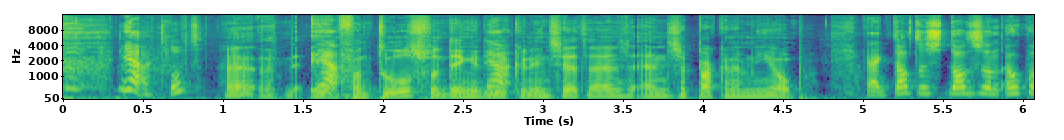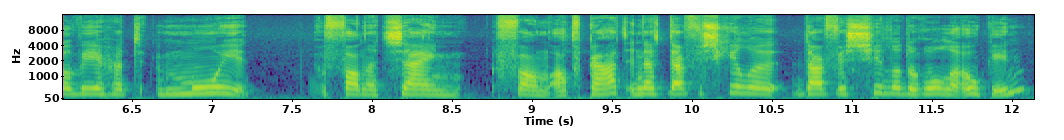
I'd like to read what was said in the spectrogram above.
ja, klopt. Hè? Ja. Van tools, van dingen die Ja. je kunt inzetten en, en ze pakken hem niet op. Kijk, dat is, dat is dan ook wel weer het mooie van het zijn van advocaat. En dat, daar, verschillen, daar verschillen de rollen ook in.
